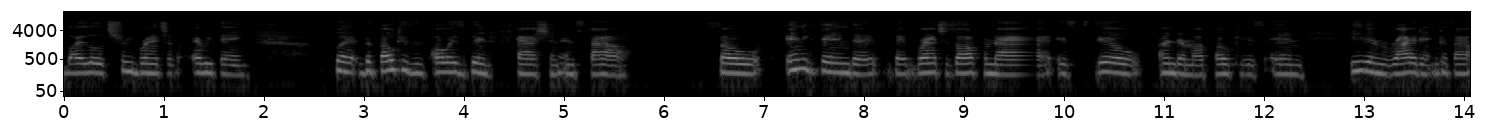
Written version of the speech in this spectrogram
my little tree branch of everything. But the focus has always been fashion and style. So anything that that branches off from that is still under my focus and even writing because i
